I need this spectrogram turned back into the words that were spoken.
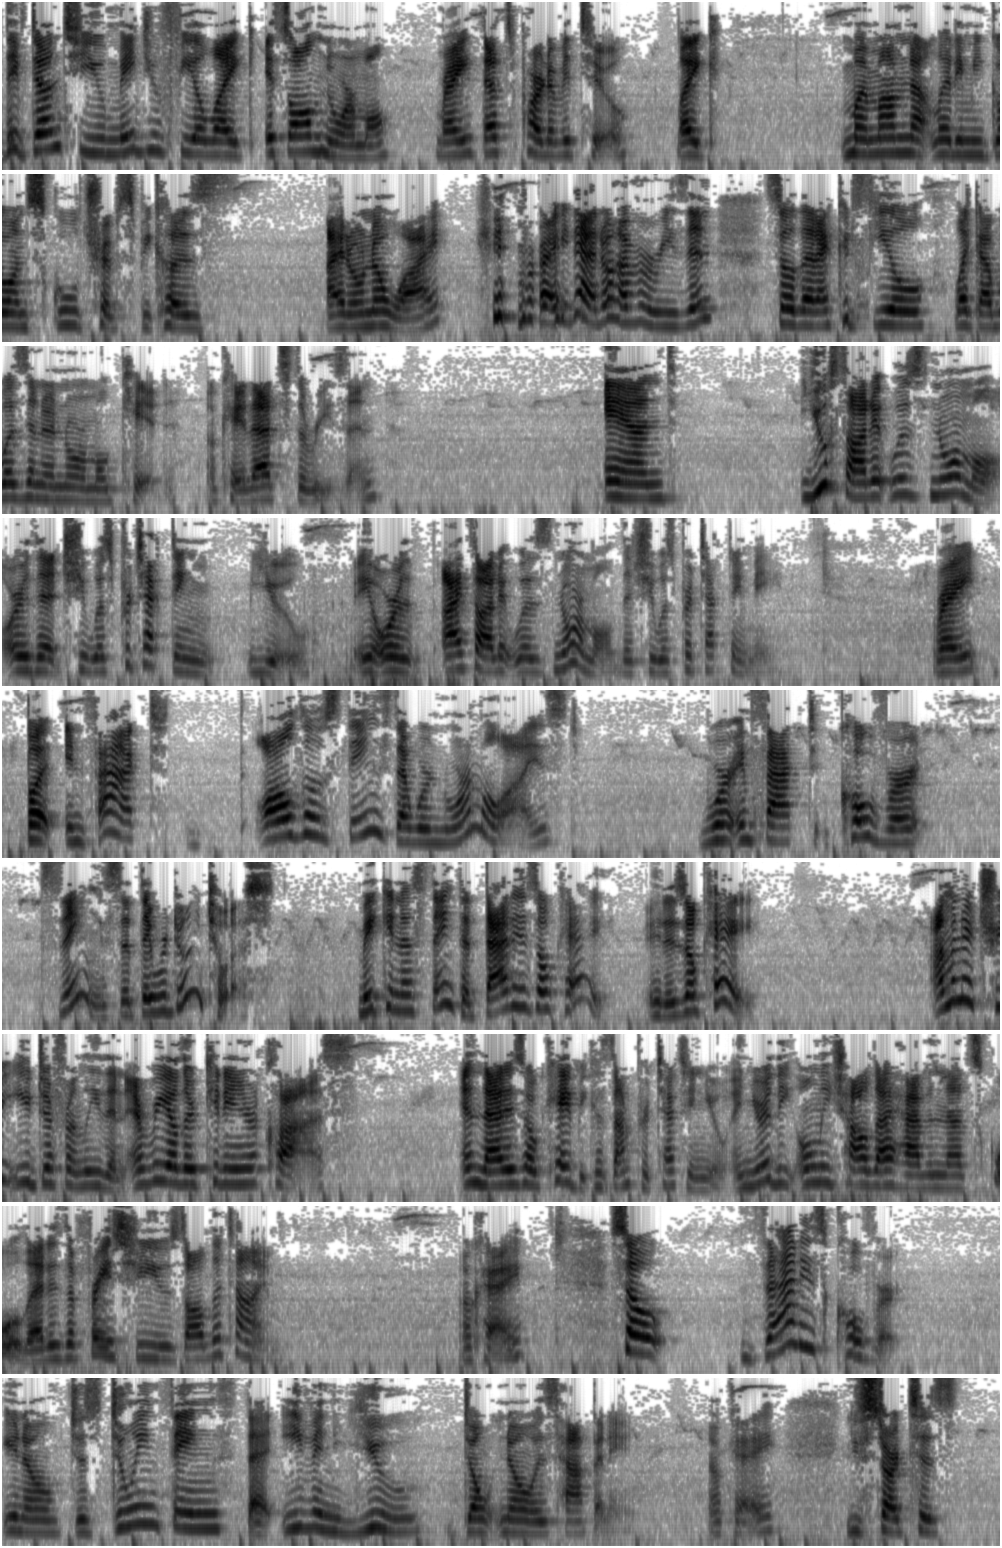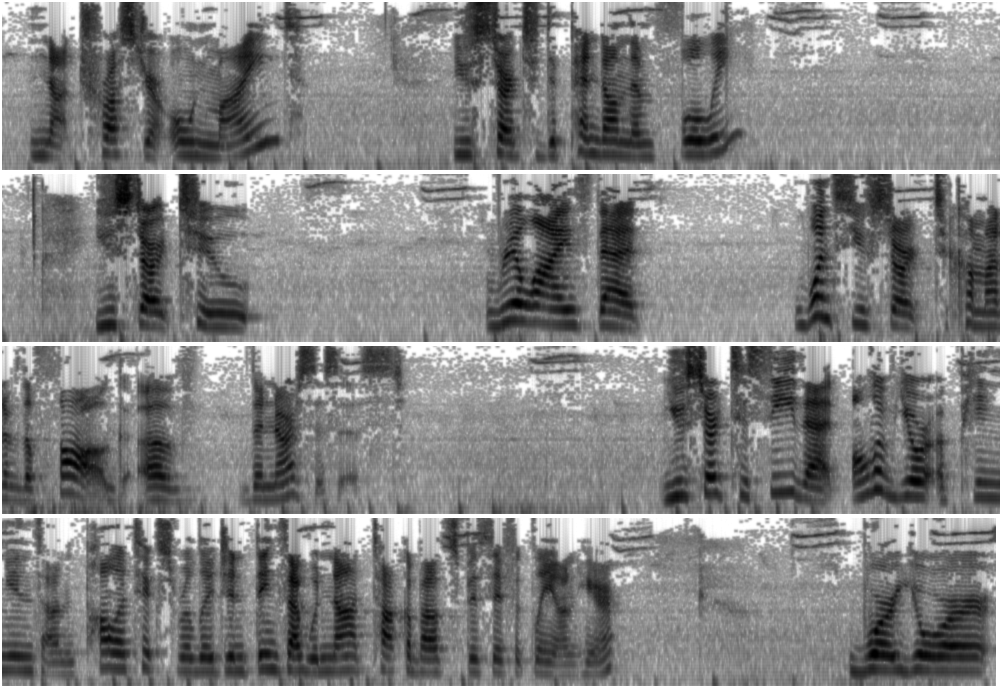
they've done to you made you feel like it's all normal, right? That's part of it too. Like my mom not letting me go on school trips because I don't know why, right? I don't have a reason so that I could feel like I wasn't a normal kid. Okay, that's the reason. And you thought it was normal or that she was protecting you or I thought it was normal that she was protecting me. Right? But in fact, all those things that were normalized were in fact covert things that they were doing to us, making us think that that is okay. It is okay. I'm going to treat you differently than every other kid in your class and that is okay because I'm protecting you. And you're the only child I have in that school. That is a phrase she used all the time. Okay? So that is covert. You know, just doing things that even you don't know is happening. Okay? You start to not trust your own mind. You start to depend on them fully. You start to realize that once you start to come out of the fog of the narcissist, you start to see that all of your opinions on politics, religion, things I would not talk about specifically on here, were your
